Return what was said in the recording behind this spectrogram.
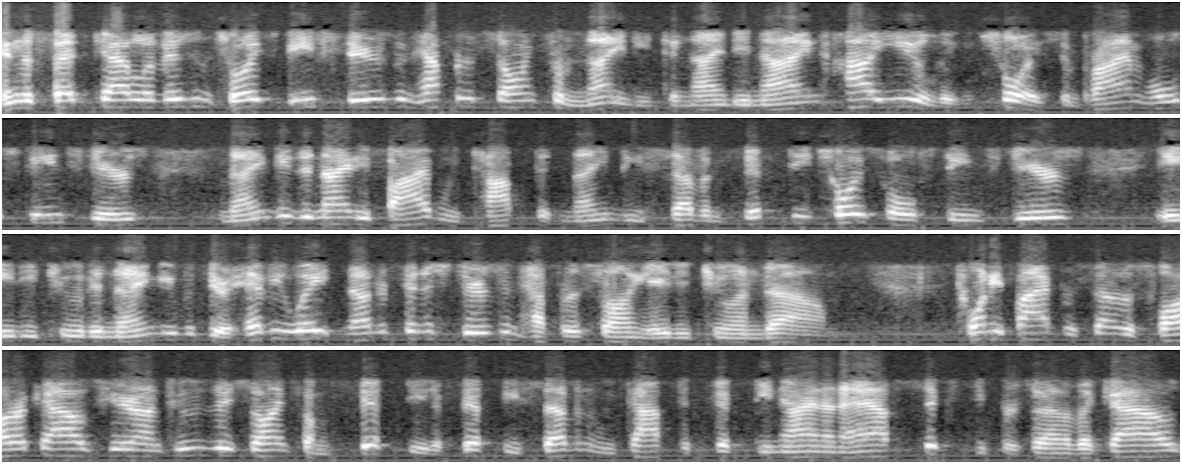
In the fed cattle division, choice beef steers and heifers selling from 90 to 99. High yielding choice and prime Holstein steers 90 to 95. We topped at 97.50. Choice Holstein steers 82 to 90 with your heavyweight and underfinished steers and heifers selling 82 and down. 25% of the slaughter cows here on Tuesday selling from 50 to 57. We topped at 59 and a half. 60% of the cows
